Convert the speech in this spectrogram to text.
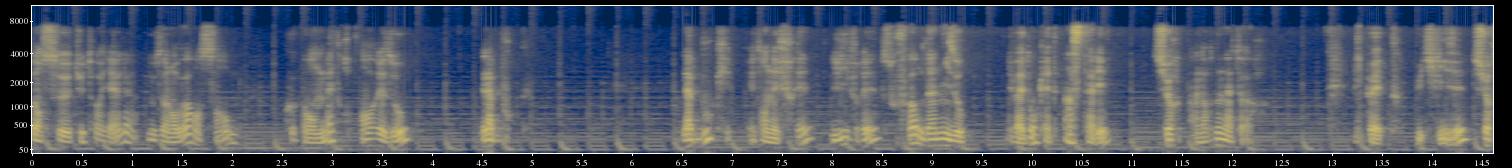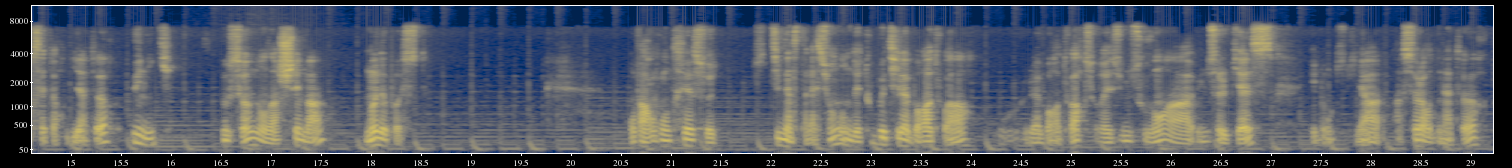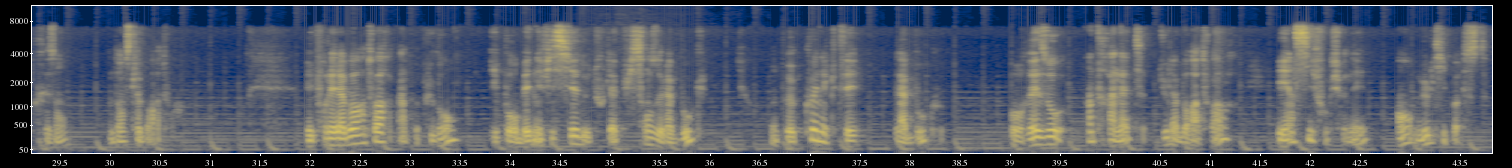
Dans ce tutoriel, nous allons voir ensemble comment mettre en réseau la book. La book est en effet livrée sous forme d'un ISO. Il va donc être installé sur un ordinateur. Il peut être utilisé sur cet ordinateur unique. Nous sommes dans un schéma monoposte. On va rencontrer ce type d'installation dans des tout petits laboratoires où le laboratoire se résume souvent à une seule pièce et donc il y a un seul ordinateur présent dans ce laboratoire. Mais pour les laboratoires un peu plus grands, et pour bénéficier de toute la puissance de la boucle, on peut connecter la boucle au réseau intranet du laboratoire et ainsi fonctionner en multiposte.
